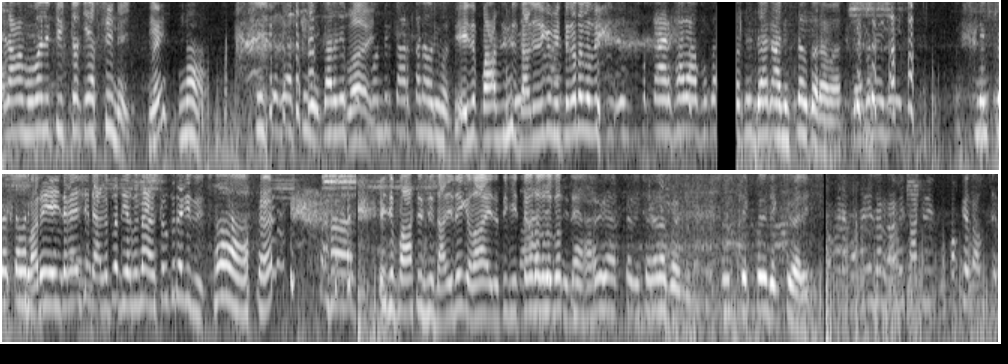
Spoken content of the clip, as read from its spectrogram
এটা আমার মোবাইলে টিকটক অ্যাপসই নেই নেই না টিকটক অ্যাপসই নেই কারণ এই ভাই। কারখানা ওরই এই যে পাঁচ ইঞ্চি দাঁড়িয়ে রেখে মিথ্যে কথা বললি কারখানা দেখ আনইনস্টল কর আমার দেখো মানে এই জায়গায় এসে ডায়লগটা দিয়ে না ইনস্টল করে রেখেছিস? হ্যাঁ। হ্যাঁ। এই যে পাঁচ ইঞ্চি দাঁড়িয়ে রেখে ভাই তুই মিথ্যে কথাগুলো করছিস। আমি একটা মিথ্যা কথা তুই চেক করে দেখতে পারিস। আমি চাকরির পক্ষে না বুঝছেন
